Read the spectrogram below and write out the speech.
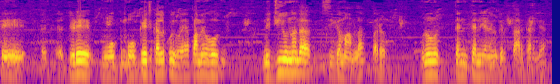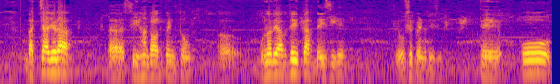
ਤੇ, ਜਿਹੜੇ ਮੋਗੇ 'ਚ ਕੱਲ ਕੋਈ ਹੋਇਆ, ਭਾਵੇਂ ਉਹ ਨਿੱਜੀ ਉਹਨਾਂ ਦਾ ਸੀਗਾ ਮਾਮਲਾ, ਪਰ ਉਹਨਾਂ ਨੂੰ ਤਿੰਨ ਤਿੰਨ ਜਣਿਆਂ ਨੂੰ ਗ੍ਰਿਫਤਾਰ ਕਰ ਲਿਆ। ਬੱਚਾ ਜਿਹੜਾ ਸੀਹਾਂ ਦੌਦ ਪਿੰਡ ਤੋਂ ਉਹਨਾਂ ਦੇ ਆਪਦੇ ਹੀ ਘਰ ਦੇ ਹੀ ਸੀਗੇ। ਤੇ ਉਸੇ ਪਿੰਡ ਦੀ ਸੀ। ਤੇ ਉਹ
